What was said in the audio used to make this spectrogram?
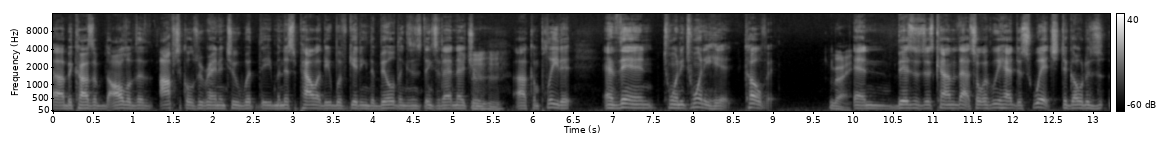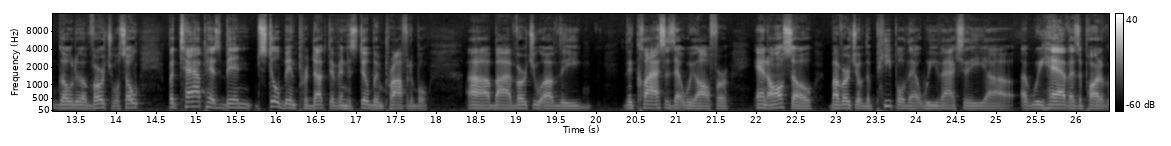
uh, because of all of the obstacles we ran into with the municipality with getting the buildings and things of that nature uh, completed. And then 2020 hit, COVID, Right. and business just kind of that. So if we had to switch to go to go to a virtual, so but TAP has been still been productive and has still been profitable uh, by virtue of the the classes that we offer, and also by virtue of the people that we've actually uh, we have as a part of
